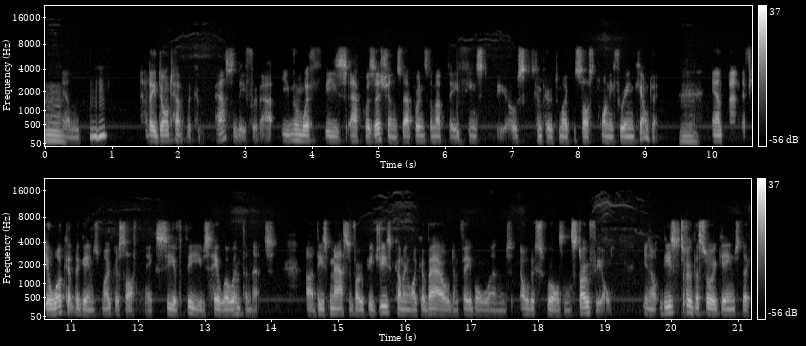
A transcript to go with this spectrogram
Mm. and Mhm. And they don't have the capacity for that. Even with these acquisitions, that brings them up to 18 studios compared to Microsoft's 23 and counting. Mm. And then if you look at the games Microsoft makes, Sea of Thieves, Halo Infinite, uh, these massive RPGs coming like Avowed and Fable and Elder Scrolls and Starfield, you know, these are the sort of games that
